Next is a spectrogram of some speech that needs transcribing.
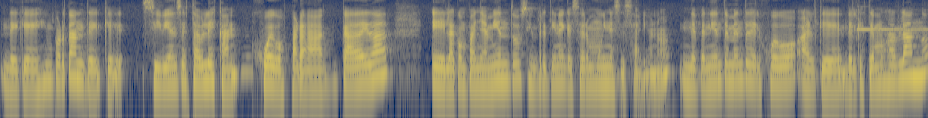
de que es importante que si bien se establezcan juegos para cada edad, el acompañamiento siempre tiene que ser muy necesario, ¿no? independientemente del juego al que, del que estemos hablando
